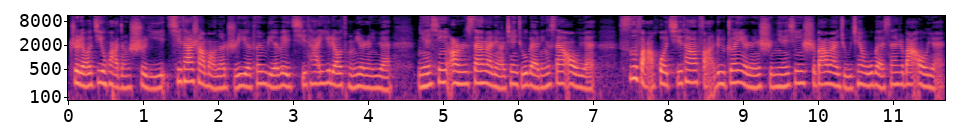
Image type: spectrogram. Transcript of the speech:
治疗计划等事宜。其他上榜的职业分别为其他医疗从业人员，年薪二十三万两千九百零三澳元；司法或其他法律专业人士，年薪十八万九千五百三十八澳元；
